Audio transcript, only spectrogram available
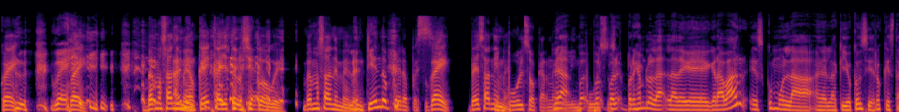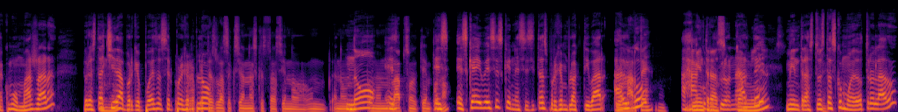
Güey, güey. Güey. vemos anime. ¿ok? Cállate el hocico, güey. Vemos anime, Lo güey. entiendo, pero pues. Güey, ves anime. Impulso, carnal. Mira, el por- por, impulso. por- por ejemplo, la, la de grabar es como la, eh, la que yo considero que está como más rara, pero está chida porque puedes hacer, por Porque ejemplo, repites las secciones que está haciendo un- en un, No, en un es- lapso de tiempo, es, ¿no? es que hay veces que necesitas, por ejemplo, activar algo, ajá, como Mientras clonarte, caminas. mientras tú Sí. estás como de otro lado,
